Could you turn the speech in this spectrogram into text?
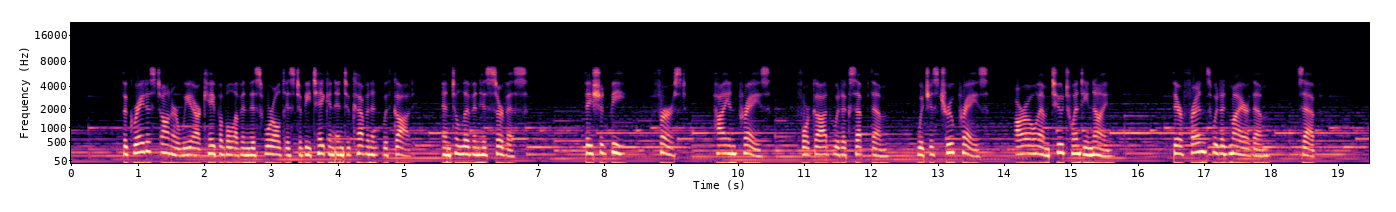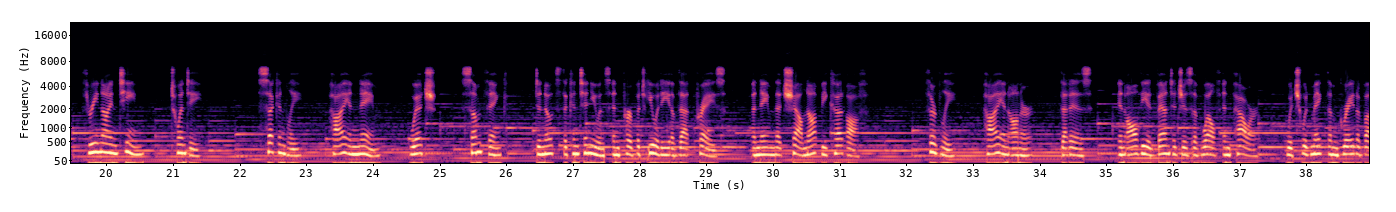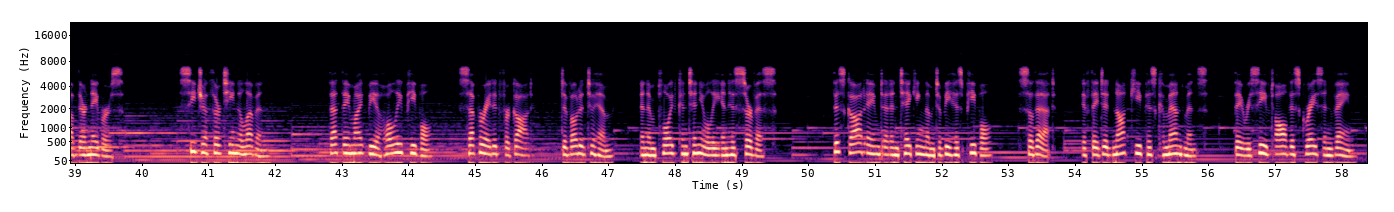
The greatest honor we are capable of in this world is to be taken into covenant with God, and to live in His service. They should be, first, high in praise, for God would accept them, which is true praise, ROM 229. Their friends would admire them, Zeph 319, 20. Secondly, high in name, which, some think, denotes the continuance and perpetuity of that praise, a name that shall not be cut off. Thirdly, high in honor, that is, in all the advantages of wealth and power, which would make them great above their neighbors. Sija 13:11. That they might be a holy people, separated for God, devoted to Him, and employed continually in His service. This God aimed at in taking them to be His people, so that, if they did not keep His commandments, they received all this grace in vain.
